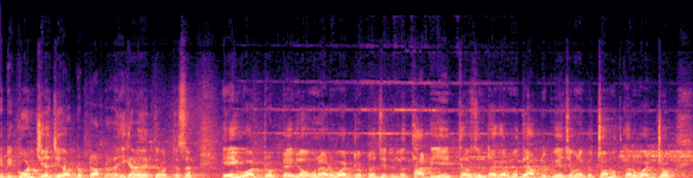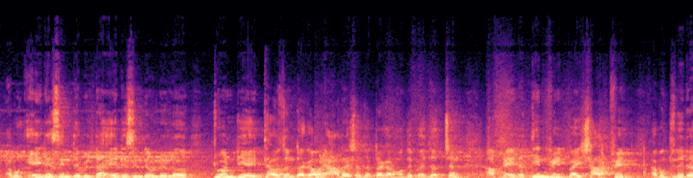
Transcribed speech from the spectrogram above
একটি গোর্জিয়া যে যে ওয়ার্ড্রোপটা আপনারা এখানে দেখতে পাচ্ছেন, এই ওয়ার্ড্রোপটা হলো ওনার ওয়ার্ড্রোপটা যেটা হলো থার্টি এইট থাউজেন্ড টাকার মধ্যে আপনি পেয়ে যাবেন একটা চমৎকার ওয়ার্ড্রোপ এবং এই ড্রেসিং টেবিলটা এই ড্রেসিং টেবিল হলো টোয়েন্টি এইট থাউজেন্ড টাকা মানে আঠাশ হাজার টাকার মধ্যে পেয়ে যাচ্ছেন আপনি এটা তিন ফিট বাই সাত ফিট এবং যদি এটা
